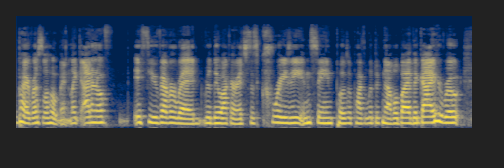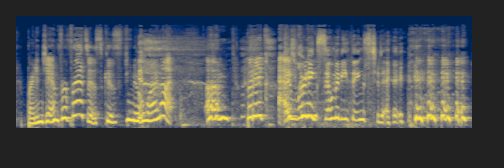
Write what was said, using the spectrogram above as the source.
By Russell Hoban. Like I don't know if, if you've ever read Riddley Walker. It's this crazy, insane post-apocalyptic novel by the guy who wrote Bread and Jam for Frances. Because you know why not? um, but it's I'm learning so many things today.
